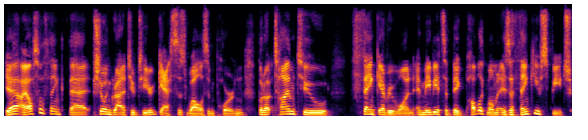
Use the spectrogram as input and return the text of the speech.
Yeah, I also think that showing gratitude to your guests as well is important, but a time to thank everyone and maybe it's a big public moment is a thank you speech.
